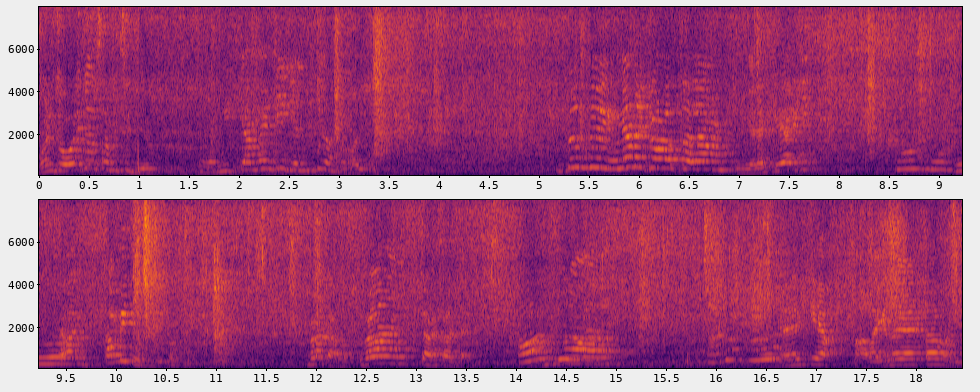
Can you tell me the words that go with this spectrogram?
മോൻ ജോലി ചെയ്ത് ശ്രമിച്ചില്ലേ? ശ്രമിക്കാൻ വേണ്ടി ഗൾഫിൽ വന്നു മതി ഇതെന്ത് ഇങ്ങനെയൊക്കെയുള്ള സ്ഥലം? ഇങ്ങനെയൊക്കെയായി കമ്പിട്ട് ഇവിടെ കാണും. ഇവിടെ കിടക്കട്ടെ അങ്ങനെയൊക്കെയാ പറയുന്ന കേട്ടാ മതി.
